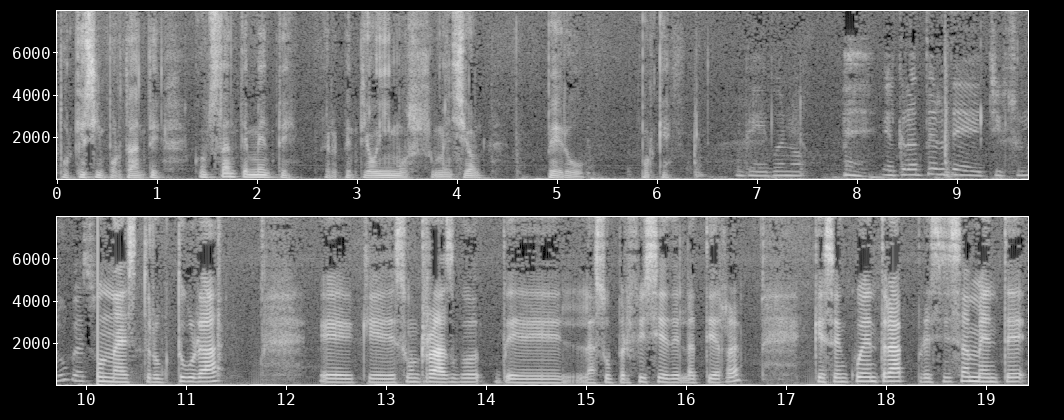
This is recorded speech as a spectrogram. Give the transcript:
¿Por qué es importante? Constantemente, de repente oímos su mención, pero ¿por qué? bueno, eh, el cráter de Chicxulub es una estructura eh, que es un rasgo de la superficie de la Tierra que se encuentra precisamente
